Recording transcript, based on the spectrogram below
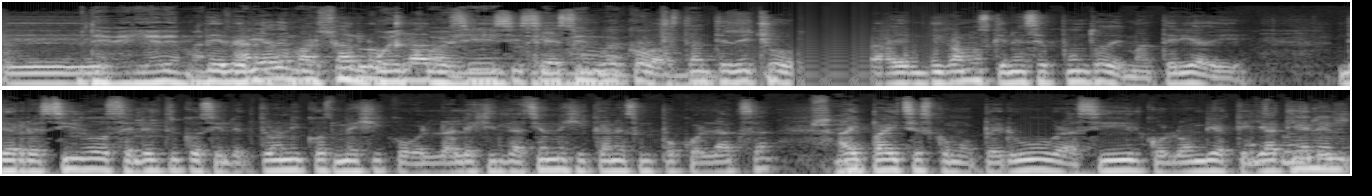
Eh, debería de marcarlo, debería de marcarlo claro, sí, sí, sí, es un hueco bastante. De hecho, digamos que en ese punto de materia de, de residuos eléctricos y electrónicos, México, la legislación mexicana es un poco laxa. Hay países como Perú, Brasil, Colombia que ya tienen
